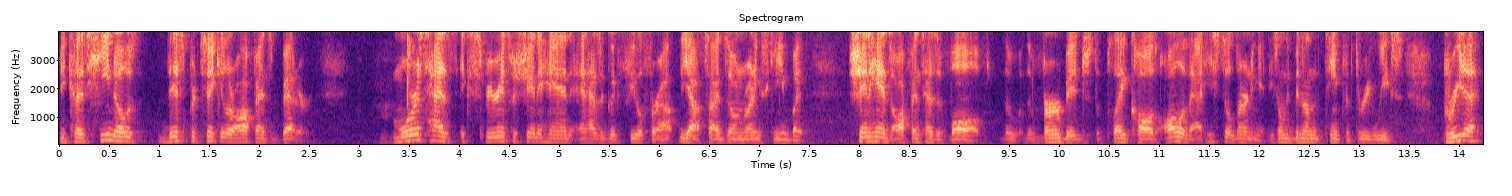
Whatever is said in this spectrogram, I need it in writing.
because he knows this particular offense better. Morris has experience with Shanahan and has a good feel for out, the outside zone running scheme, but Shanahan's offense has evolved. The, the verbiage, the play calls, all of that. He's still learning it. He's only been on the team for three weeks. Breida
